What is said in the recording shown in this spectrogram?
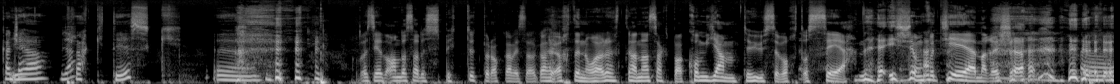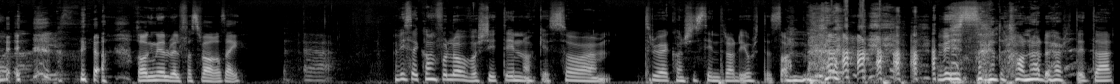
kanskje? Ja, Ja. praktisk. Eh, Jeg Anders hadde spyttet på dere hvis dere hørte noe. Da hadde han sagt bare 'kom hjem til huset vårt og se'. Ikke, om fortjener ikke. ja, Ragnhild vil forsvare seg. Hvis jeg kan få lov å skyte inn noe, så um, tror jeg kanskje Sindre hadde gjort det samme. Hvis han hadde hørt dette her.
